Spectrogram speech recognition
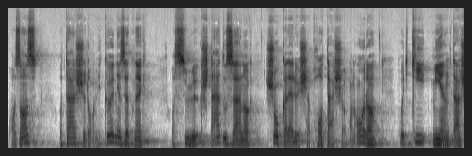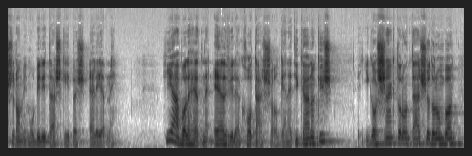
Azaz, a társadalmi környezetnek, a szülők státuszának sokkal erősebb hatása van arra, hogy ki milyen társadalmi mobilitás képes elérni. Hiába lehetne elvileg hatása a genetikának is, egy igazságtalan társadalomban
